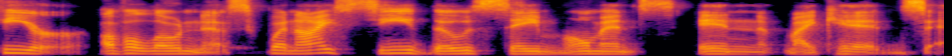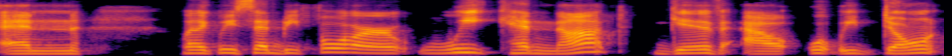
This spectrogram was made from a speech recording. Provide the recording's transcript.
fear of aloneness when I see those same moments in my kids. And like we said before, we cannot give out what we don't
